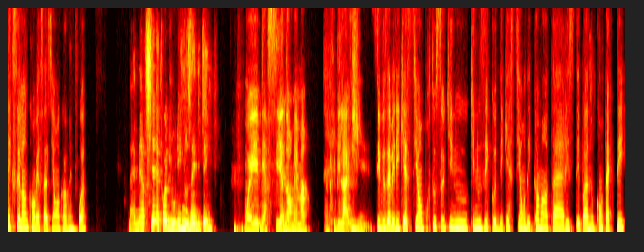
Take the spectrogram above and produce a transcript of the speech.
excellente conversation encore une fois. Ben, merci à toi, Julie, de nous inviter. Oui, merci énormément. Un privilège. Si, vous avez des questions pour tous ceux qui nous, qui nous écoutent, des questions, des commentaires, n'hésitez pas à nous contacter.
